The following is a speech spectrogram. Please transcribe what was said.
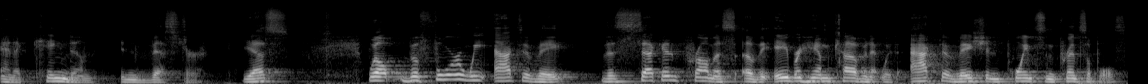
and a kingdom investor. Yes? Well, before we activate the second promise of the Abraham covenant with activation points and principles,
